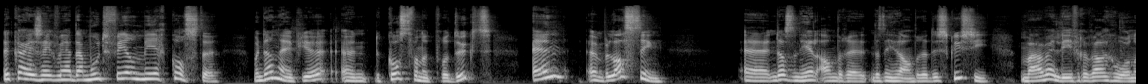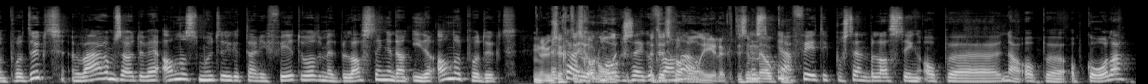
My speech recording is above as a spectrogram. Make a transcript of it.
Dan kan je zeggen, van, ja, dat moet veel meer kosten... Maar dan heb je een, de kost van het product en een belasting. Uh, dat, is een heel andere, dat is een heel andere discussie. Maar wij leveren wel gewoon een product. Waarom zouden wij anders moeten getarifeerd worden met belastingen dan ieder ander product? Ja, u zegt, het is gewoon, on... het is gewoon nou, oneerlijk. Het is een melkkoe. Ja, 40% belasting op, uh, nou, op, uh, op cola.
